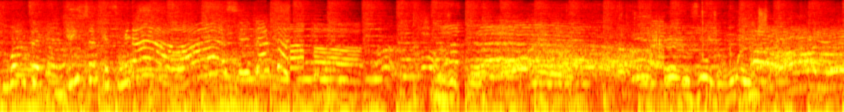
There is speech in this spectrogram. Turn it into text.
두 번째 경기 시작했습니다. 시작하. 선수 정말 역시 아 예.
